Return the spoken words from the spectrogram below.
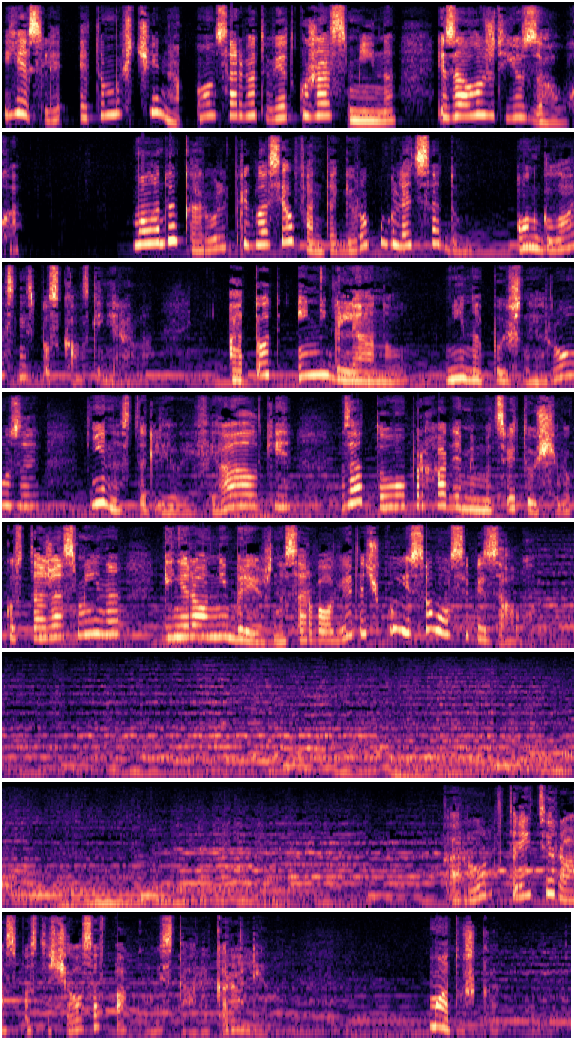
Если это мужчина, он сорвет ветку жасмина и заложит ее за ухо. Молодой король пригласил Фантагеру погулять в саду. Он глаз не спускал с генерала. А тот и не глянул ни на пышные розы, ни на стыдливые фиалки. Зато, проходя мимо цветущего куста жасмина, генерал небрежно сорвал веточку и сунул себе за ухо. король в третий раз постучался в покой старой королевы. «Матушка,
